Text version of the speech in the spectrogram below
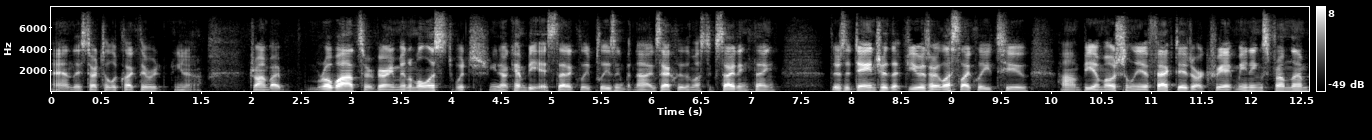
and they start to look like they were, you know, drawn by robots or very minimalist, which you know can be aesthetically pleasing, but not exactly the most exciting thing. There's a danger that viewers are less likely to um, be emotionally affected or create meanings from them,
